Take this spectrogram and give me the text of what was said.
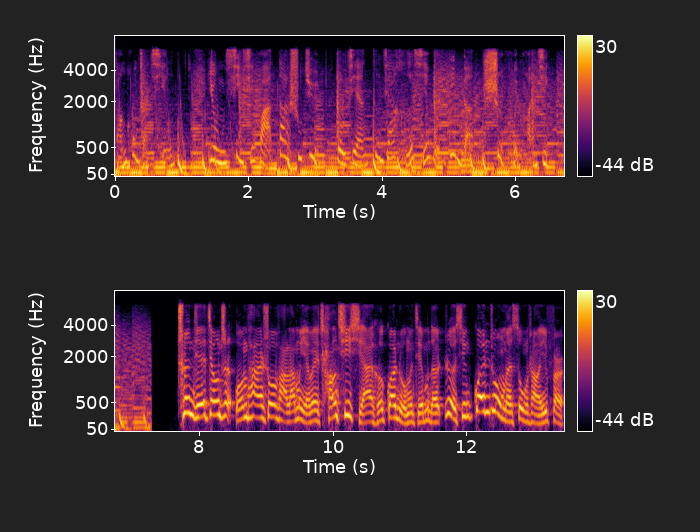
防控转型，用信息化大数据构建更加和谐稳定的社会环境。春节将至，我们判案说法栏目也为长期喜爱和关注我们节目的热心观众们送上一份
